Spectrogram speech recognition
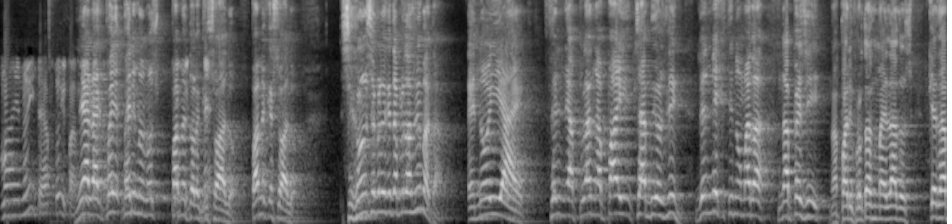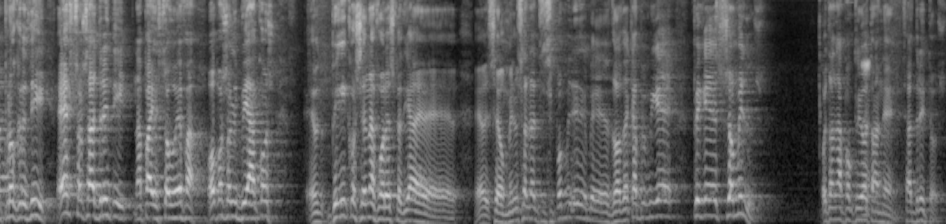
Μα εννοείται, αυτό είπα. Ναι, αλλά περίμενε όμως, πάμε τώρα και στο άλλο. Πάμε και στο άλλο. Συγχρόνως έπαιρνε και τα πρωταθλήματα. Ενώ η ΑΕΚ Θέλει απλά να πάει Champions League. Δεν έχει την ομάδα να παίζει, να πάρει πρωτάθλημα Ελλάδος και να προκριθεί έστω σαν τρίτη να πάει στο UEFA όπως ο Ολυμπιακός. Ε, πήγε 21 φορές, παιδιά, ε, ε, σε ομίλους, αλλά τις επόμενες 12 πήγε, πήγε στους ομίλους. Όταν αποκλειόταν ναι. σαν τρίτος.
